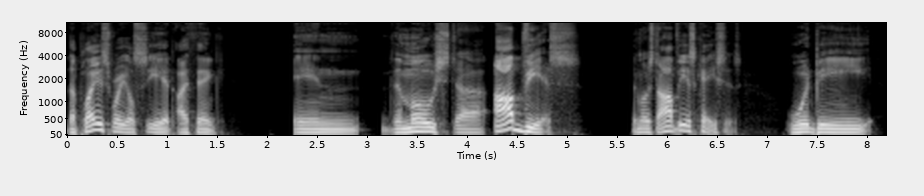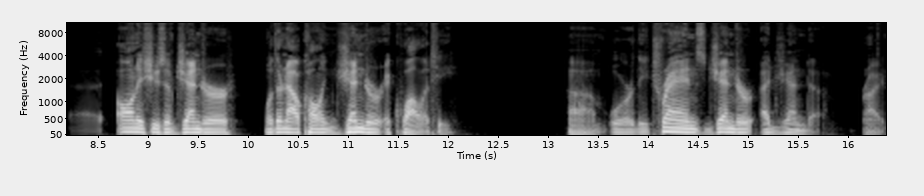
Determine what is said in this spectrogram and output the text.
the place where you'll see it, I think, in the most uh, obvious, the most obvious cases would be uh, on issues of gender, what they're now calling gender equality, um, or the transgender agenda, right?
